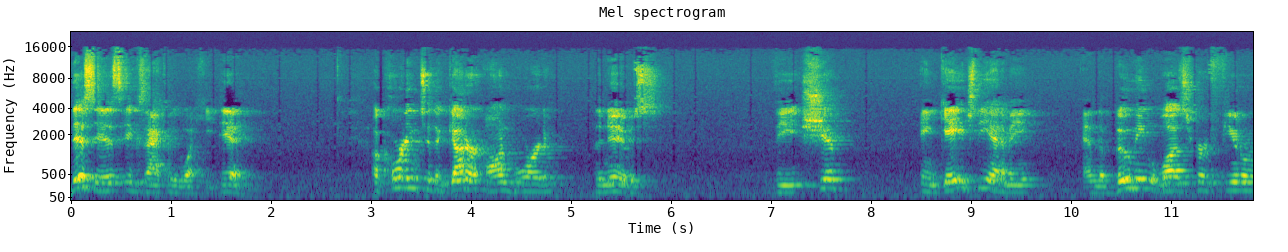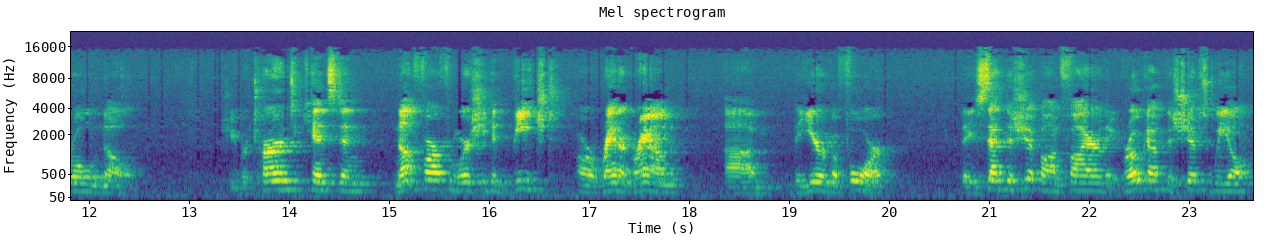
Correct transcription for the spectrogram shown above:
This is exactly what he did. According to the gunner on board the Neuse, the ship engaged the enemy and the booming was her funeral knell. She returned to Kinston, not far from where she had beached or ran aground um, the year before. They set the ship on fire, they broke up the ship's wheel,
